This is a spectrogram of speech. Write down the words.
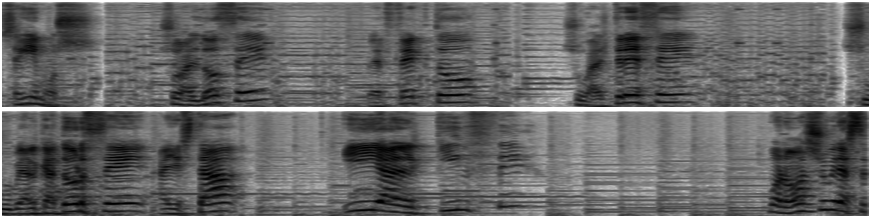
Seguimos. Sube al 12. Perfecto. Sube al 13. Sube al 14. Ahí está. Y al 15. Bueno, vamos a subir hasta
